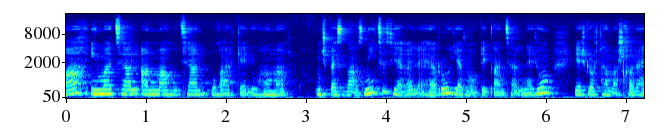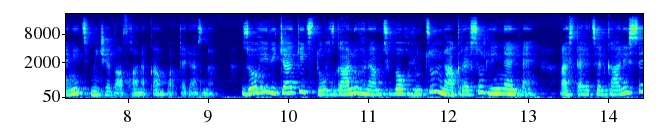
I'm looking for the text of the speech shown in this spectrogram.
մահ իմացյալ անմահության ուղարկելու համար ինչպես բազմիցս եղել է հերրու եւ մոտիկ անցյալներում երկրորդ համաշխարհայինից մինչեւ աֆղանական պատերազմը։ Զոհի վիճակից դուրս գալու հրամցվող լուծումն ագրեսոր լինելն է, Այստեղից էլ գալիս է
